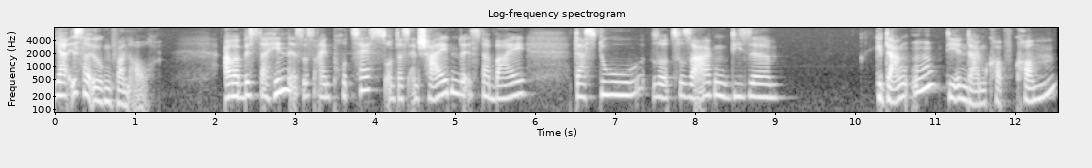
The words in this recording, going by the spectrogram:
Ja, ist er irgendwann auch. Aber bis dahin ist es ein Prozess und das Entscheidende ist dabei, dass du sozusagen diese Gedanken, die in deinem Kopf kommen,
